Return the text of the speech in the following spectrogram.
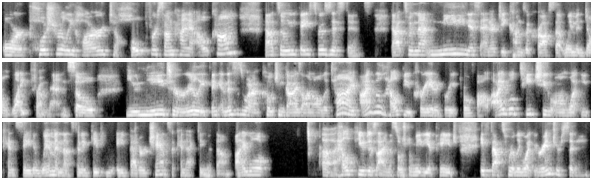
or push really hard to hope for some kind of outcome, that's when we face resistance. That's when that neediness energy comes across that women don't like from men. So you need to really think and this is what i'm coaching guys on all the time i will help you create a great profile. I will teach you on what you can say to women that's going to give you a better chance of connecting with them. I will uh, help you design a social media page if that's really what you're interested in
